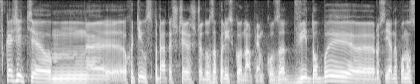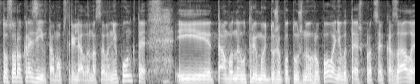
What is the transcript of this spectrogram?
скажіть, ем, е, хотів спитати ще щодо запорізького напрямку. За дві доби е, росіяни понад 140 разів там обстріляли населені пункти, і там вони утримують дуже потужне угруповання. Ви теж про це казали.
